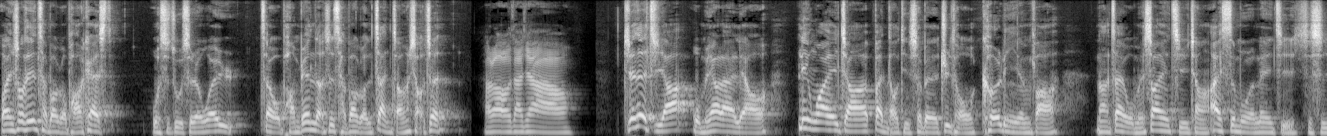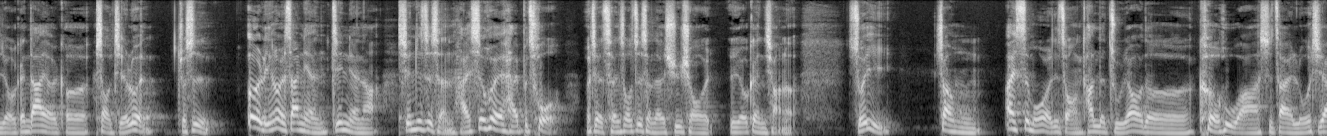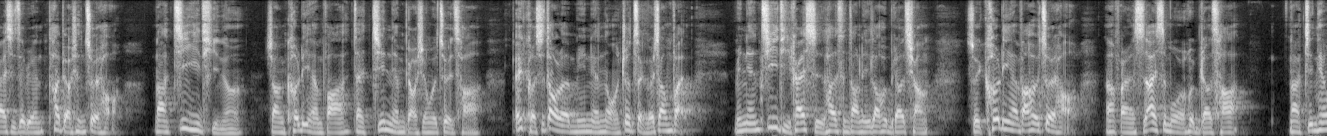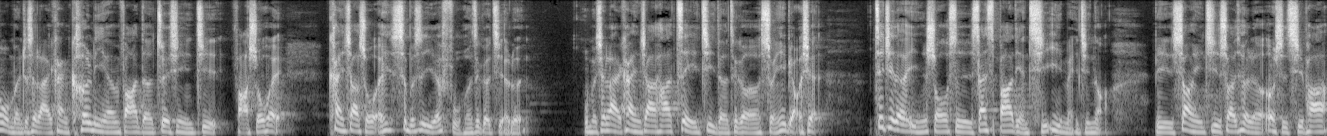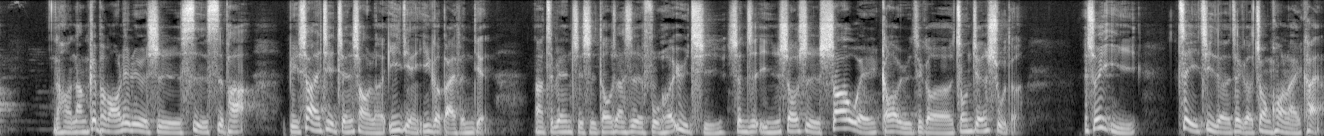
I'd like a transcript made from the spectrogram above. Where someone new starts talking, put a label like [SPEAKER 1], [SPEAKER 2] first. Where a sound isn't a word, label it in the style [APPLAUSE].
[SPEAKER 1] 欢迎收听财报狗 Podcast，我是主持人威宇，在我旁边的是财报狗的站长小郑。
[SPEAKER 2] Hello，大家好。
[SPEAKER 1] 今天这集啊，我们要来聊另外一家半导体设备的巨头科林研发。那在我们上一集讲艾斯摩尔那一集，其实有跟大家有一个小结论，就是二零二三年今年啊，先进制程还是会还不错，而且成熟制程的需求也有更强了。所以像艾斯摩尔这种，它的主要的客户啊是在逻辑 IC 这边，它表现最好。那记忆体呢？像科林研发在今年表现会最差，诶，可是到了明年哦，就整个相反，明年机体开始它的成长力道会比较强，所以科林研发会最好，那反而是艾斯摩尔会比较差。那今天我们就是来看科林研发的最新一季法收会，看一下说，诶，是不是也符合这个结论？我们先来看一下它这一季的这个损益表现，这季的营收是三十八点七亿美金哦，比上一季衰退了二十七趴，然后 non-GAAP 毛利率是四十四趴，比上一季减少了一点一个百分点。那这边其实都算是符合预期，甚至营收是稍微高于这个中间数的。所以以这一季的这个状况来看，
